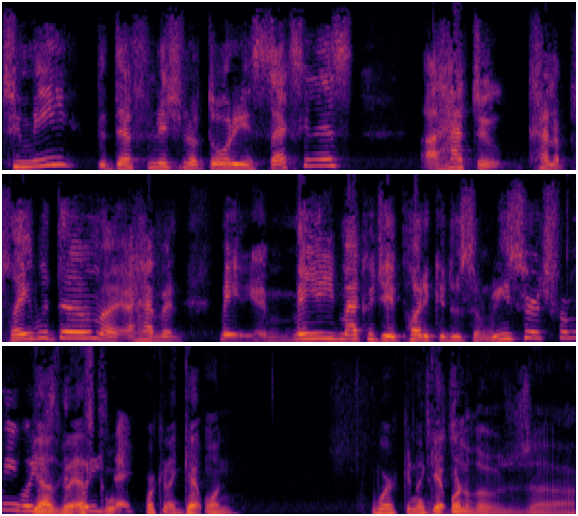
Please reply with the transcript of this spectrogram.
to me the definition of authority and sexiness I have to kind of play with them. I, I haven't. Maybe, maybe Michael J. Putty could do some research for me. What yeah, I was going to ask, you where can I get one? Where can I get one of those uh,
